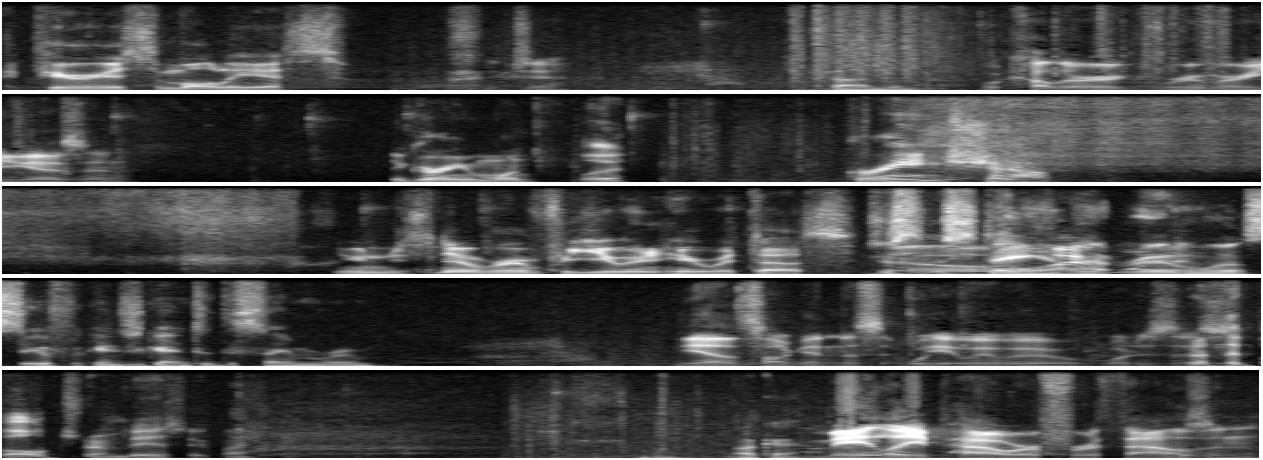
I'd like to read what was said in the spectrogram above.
Hyperius Mollius. Did you? Found him. What color room are you guys in? The green one. Blue. Green, shut up. You, there's no room for you in here with us. Just No, stay in that room. We'll see if we can just get into the same room. Yeah, let's all get in this. Wait, wait, wait. wait. What is We're in the bulk room, basically. Okay. Melee power for a thousand.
